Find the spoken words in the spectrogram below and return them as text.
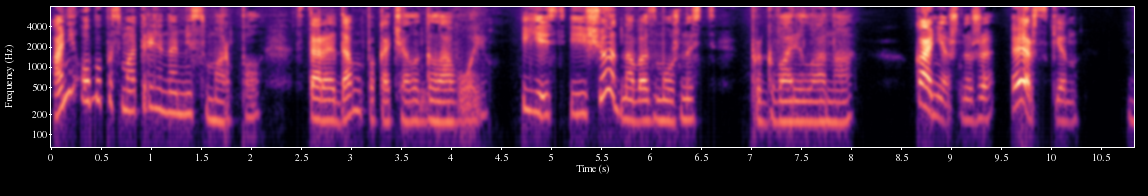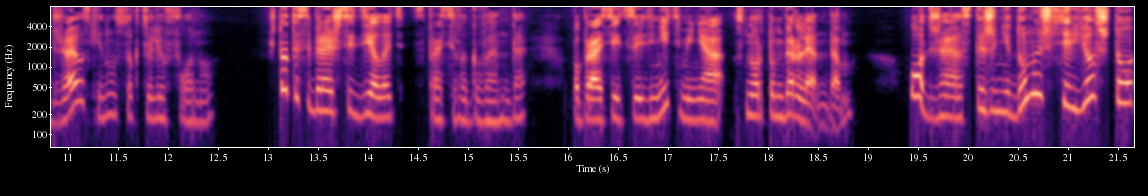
Они оба посмотрели на мисс Марпл. Старая дама покачала головой. «Есть и еще одна возможность», – проговорила она. «Конечно же, Эрскин», Джайлз кинулся к телефону. «Что ты собираешься делать?» — спросила Гвенда. «Попросить соединить меня с Нортумберлендом». «О, Джайлс, ты же не думаешь всерьез, что...»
